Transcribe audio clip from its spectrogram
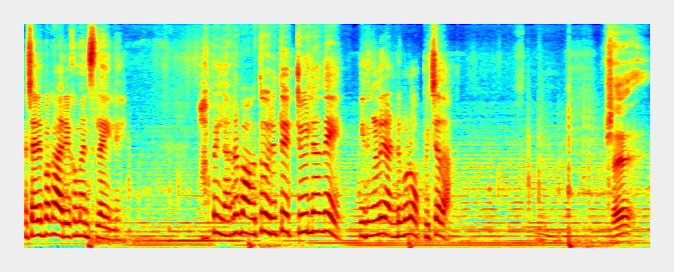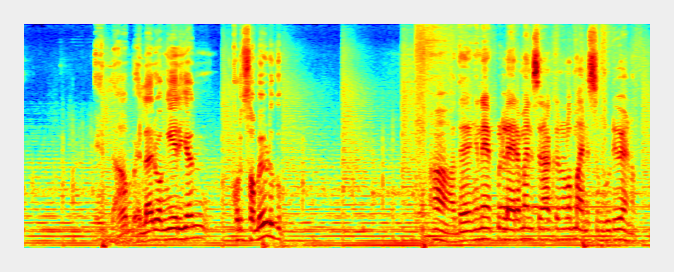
അച്ഛനിപ്പോ കാര്യമൊക്കെ മനസ്സിലായില്ലേ? ആ പിള്ളേരുടെ ഭാഗത്ത് ഒരു തെറ്റുമില്ലെന്നേ ഇത് നിങ്ങൾ രണ്ടും കൂടെ ഒപ്പിച്ചതാ. പക്ഷേ എല്ലാം എല്ലാവരും അംഗീകരിക്കാൻ കുറച്ച് സമയമെടുക്കും. ആ അതെങ്ങനെ പിള്ളേരെ മനസ്സിലാക്കാനുള്ള മനസ്സും കൂടി വേണം.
